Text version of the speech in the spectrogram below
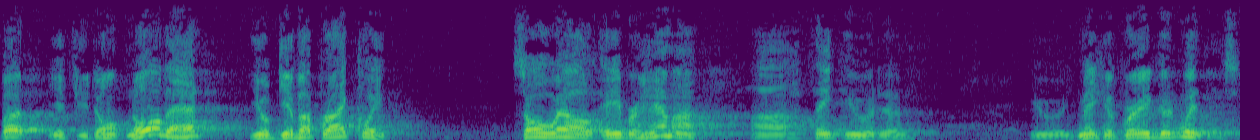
But if you don't know that, you'll give up right quick. So, well, Abraham, I, think you would, uh, you would make a very good witness.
